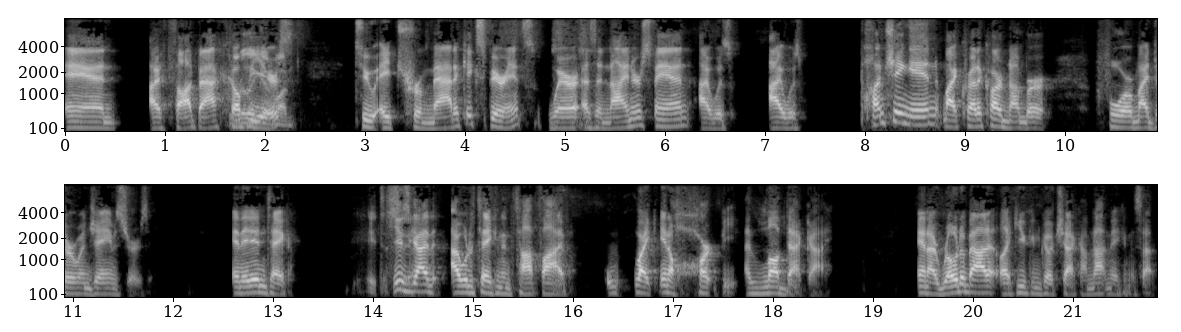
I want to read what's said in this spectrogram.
And I thought back a couple really years to a traumatic experience where as a Niners fan, I was I was punching in my credit card number for my Derwin James jersey, and they didn't take him. He's a guy that I would have taken in the top five, like in a heartbeat. I love that guy, and I wrote about it. Like you can go check. I'm not making this up.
